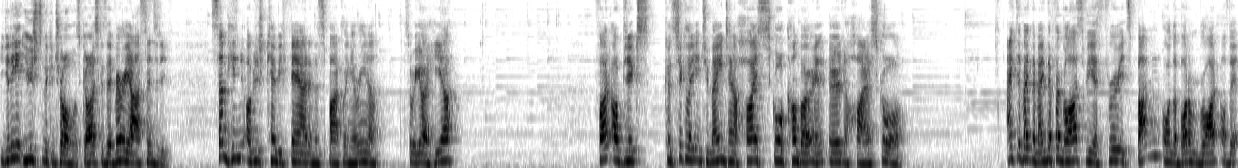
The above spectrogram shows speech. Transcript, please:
you're going to get used to the controllers, guys, because they're very uh, sensitive. Some hidden objects can be found in the sparkling arena. So we go here. Find objects consecutively to maintain a high score combo and earn a higher score. Activate the magnifying glass via through its button or on the bottom right of the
